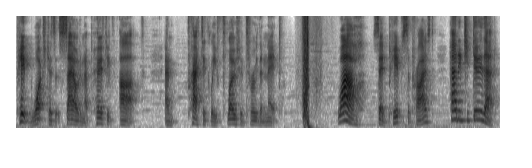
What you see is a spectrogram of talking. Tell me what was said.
Pipp watched as it sailed in a perfect arc and practically floated through the net. Wow, said Pipp, surprised. How did you do that?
